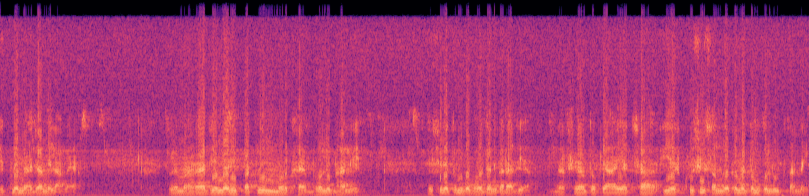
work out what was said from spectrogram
इतने में अजा मिला गया। बोले, महाराज जी, मेरी पत्नी मूर्ख है, भोली भाली, इसलिए तुमको भोजन करा दिया। दक्षिणा तो क्या, ये अच्छा ये खुशी समझो कि मैं तुमको लूटता नहीं।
